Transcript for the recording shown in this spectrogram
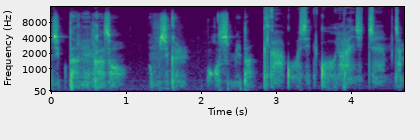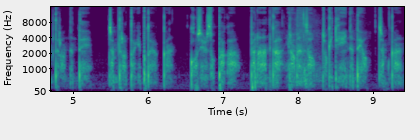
식당에 가서 음식을 먹었습니다. 귀가 하고 씻고 11시쯤 잠들었는데 잠들었다기보다 약간 거실 소파가 편안한가 이러면서 저기 뒤에 있는데요. 잠깐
